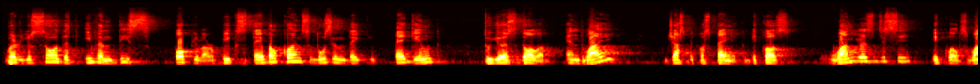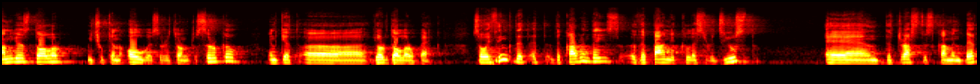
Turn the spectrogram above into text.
where you saw that even these popular big stable coins losing the pegging to US dollar. And why? just because panic, because one USDC equals one US dollar, which you can always return to Circle and get uh, your dollar back. So I think that at the current days, the panic less reduced and the trust is coming back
